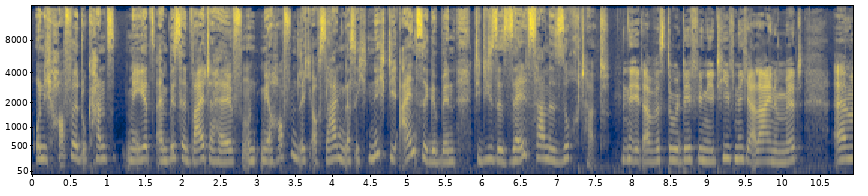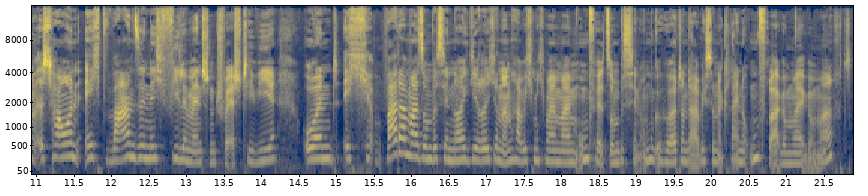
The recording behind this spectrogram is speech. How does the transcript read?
Und ich hoffe, du kannst mir jetzt ein bisschen weiterhelfen und mir hoffentlich auch sagen, dass ich nicht die Einzige bin, die diese seltsame Sucht hat. Nee, da bist du definitiv nicht alleine mit. Ähm, es schauen echt wahnsinnig viele Menschen Trash-TV. Und ich war da mal so ein bisschen neugierig und dann habe ich mich mal in meinem Umfeld so ein bisschen umgehört und da habe ich so eine kleine Umfrage mal gemacht.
